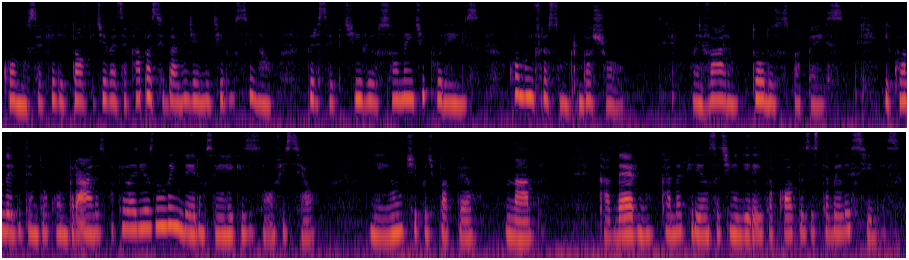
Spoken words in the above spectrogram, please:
como se aquele toque tivesse a capacidade de emitir um sinal perceptível somente por eles, como infração para um cachorro. Levaram todos os papéis, e quando ele tentou comprar, as papelarias não venderam sem a requisição oficial. Nenhum tipo de papel, nada. Caderno, cada criança tinha direito a cotas estabelecidas.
